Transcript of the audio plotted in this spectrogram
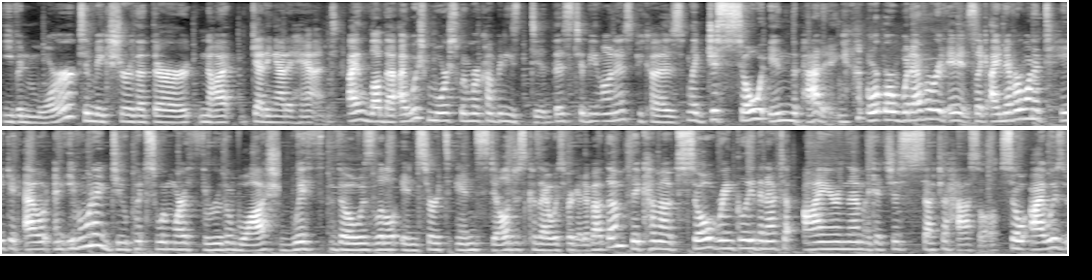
even more to make sure that they're not getting out of hand. I love that. I wish more swimwear companies did this to be honest because like just sew in the padding or, or whatever it is. Like I never want to take it out and even when I do put swimwear through the wash with those little inserts in still just because I always forget about them. They come out so wrinkly, then I have to iron them. Like it's just such a hassle. So I was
